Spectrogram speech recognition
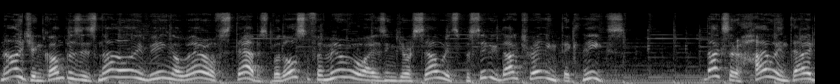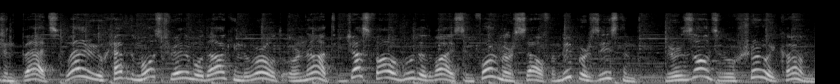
Knowledge encompasses not only being aware of steps, but also familiarizing yourself with specific dog training techniques. Dogs are highly intelligent pets, whether you have the most trainable dog in the world or not, just follow good advice, inform yourself and be persistent, the results will surely come.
